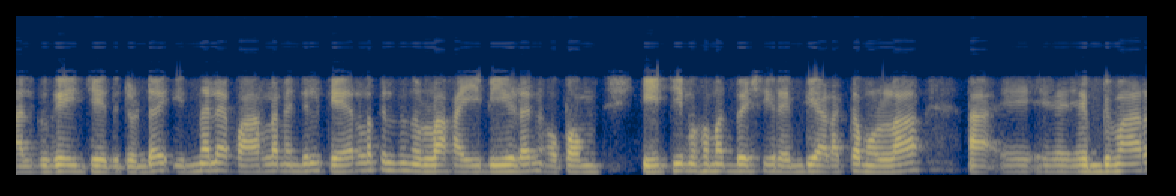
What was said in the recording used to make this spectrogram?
നൽകുകയും ചെയ്തിട്ടുണ്ട്. ഇന്നലെ പാർലമെന്റിൽ കേരളത്തിൽ നിന്നുള്ള ഹൈബീഡൻ ഒപ്പം E T Muhammad Basheer M P അടക്കമുള്ള എം പിമാർ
